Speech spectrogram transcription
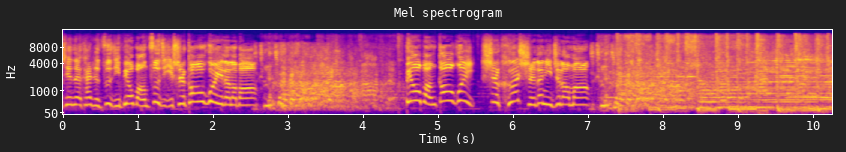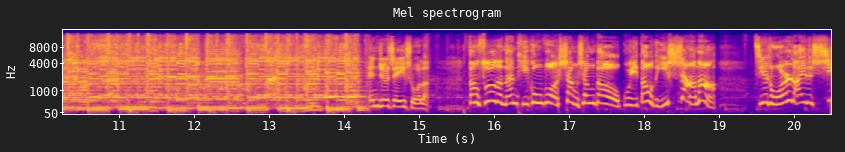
现在开始自己标榜自己是高贵的了吧？标榜高贵是可耻的，你知道吗？Angel J 说了，当所有的难题工作上升到轨道的一刹那，接踵而来的新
